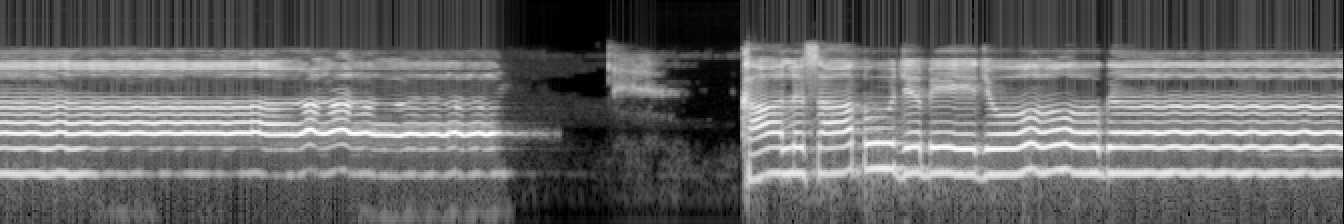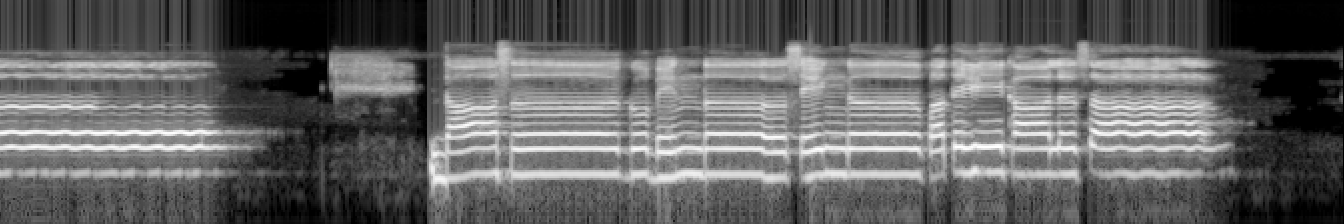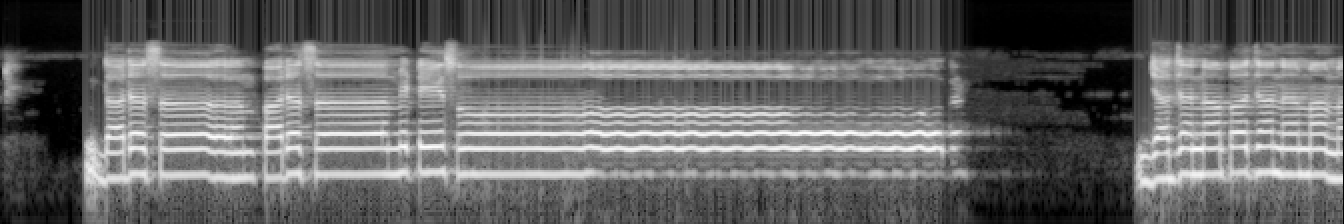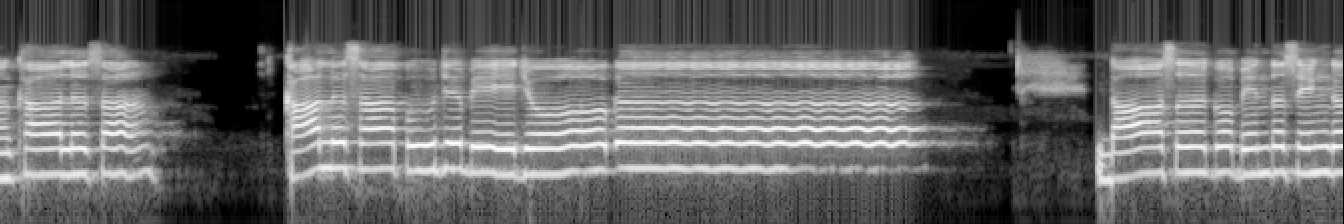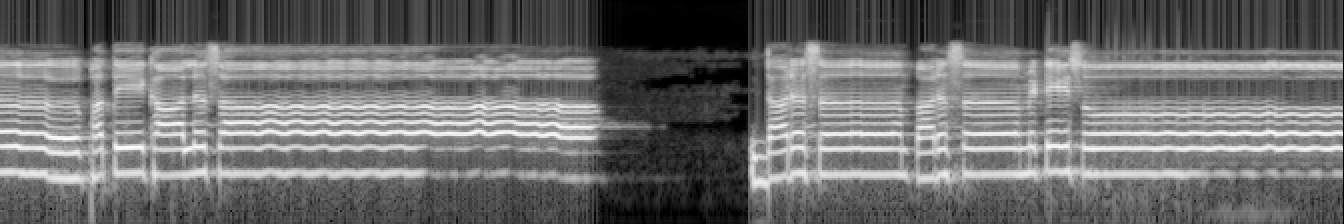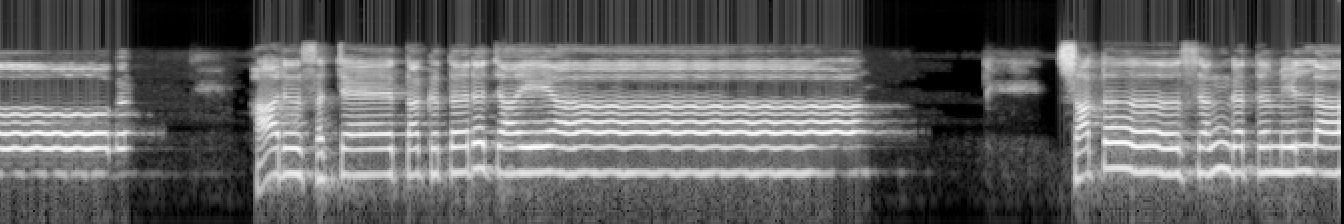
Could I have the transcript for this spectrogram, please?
ਖਾਲਸਾ ਪੂਜ ਬੇਜੋਗ। ਦਾਸ ਗੋਬਿੰਦ ਸਿੰਘ ਫਤਿਹ ਖਾਲਸਾ। ਦਰਸ ਪਰਸ ਮਿਟੇ ਸੋ। ਜਜਨ ਭਜਨ ਮਮ ਖਾਲਸਾ। ਖਾਲਸਾ ਪੂਜ ਬੇਜੋਗ। ਦਾਸ ਗੋਬਿੰਦ ਸਿੰਘ ਫਤਿਹ ਖਾਲਸਾ। ਦਰਸ ਪਰਸ ਮਿਟੇ ਸੋ। ਹਰ ਸੱਚੇ ਤਖਤ ਰਚਾਇਆ ਸਤ ਸੰਗਤ ਮੇਲਾ।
